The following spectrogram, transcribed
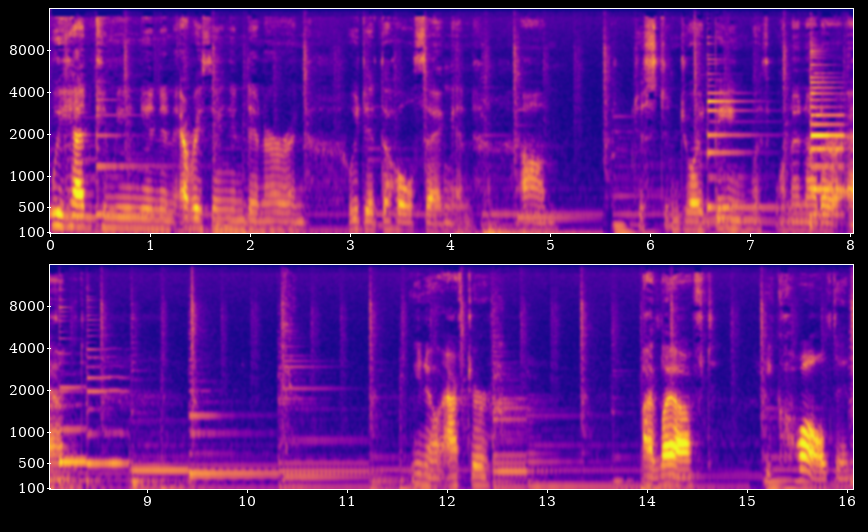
we had communion and everything and dinner, and we did the whole thing, and um, just enjoyed being with one another. And you know, after I left, he called, and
